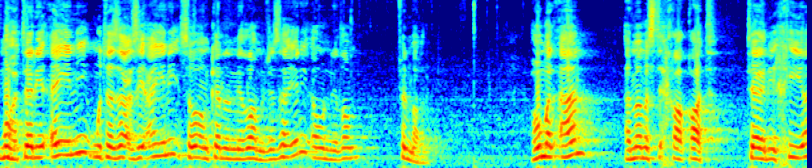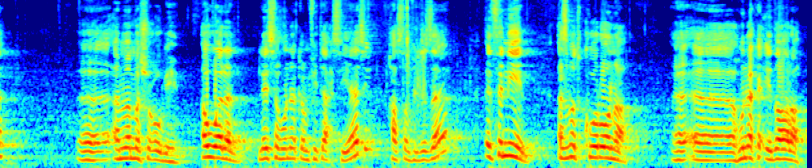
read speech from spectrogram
مهترئين متزعزعين سواء كان النظام الجزائري أو النظام في المغرب هم الآن أمام استحقاقات تاريخية آه، أمام شعوبهم أولا ليس هناك انفتاح سياسي خاصة في الجزائر اثنين أزمة كورونا آه، آه، هناك إدارة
